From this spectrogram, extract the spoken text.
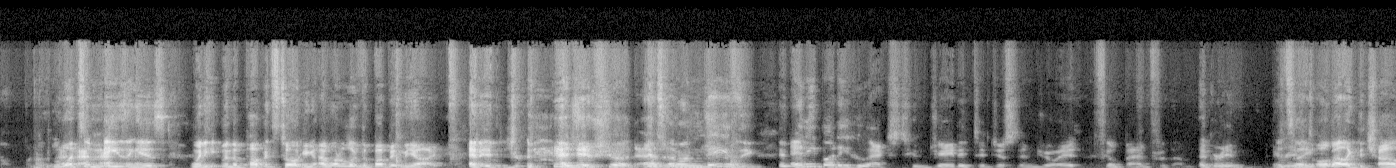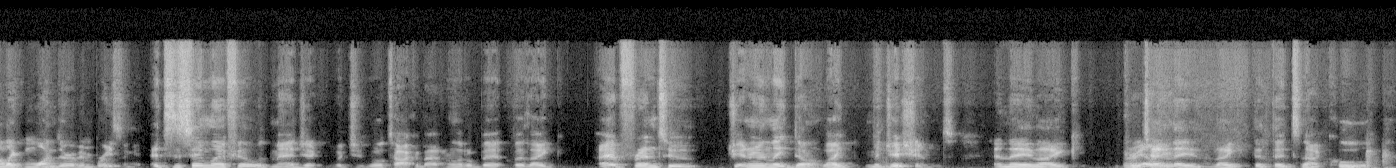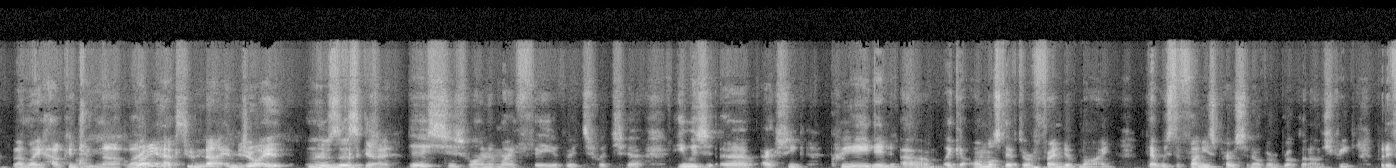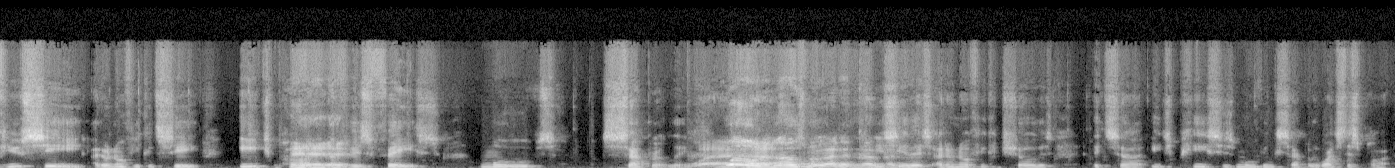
What's amazing is when he when the puppet's talking, I want to look the puppet in the eye, and it as you should, it's as one should. amazing. It- Anybody who acts too jaded to just enjoy it, I feel bad for them. agreed. It's Agreed. It's, like- all about like the childlike wonder of embracing it. It's the same way I feel with magic, which we'll talk about in a little bit. But like, I have friends who genuinely don't like magicians, and they like pretend they like that. That's not cool. And I'm like, how could you not like? right? How could you not enjoy it? And who's this guy? This is one of my favorites, which uh, he was uh, actually created um, like almost after a friend of mine that was the funniest person over in Brooklyn on the street. But if you see, I don't know if you could see, each part of his face moves separately. Wow. Whoa, the nose move. I didn't know. Can you I see didn't- this? I don't know if you could show this. It's uh, each piece is moving separately. Watch this part.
